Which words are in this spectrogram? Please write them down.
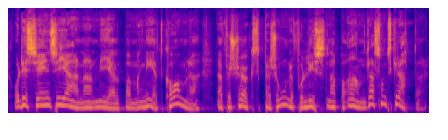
Och det syns i hjärnan med hjälp av magnetkamera när försökspersoner får lyssna på andra som skrattar.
